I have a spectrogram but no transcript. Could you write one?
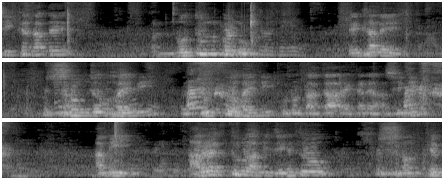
শিক্ষা খাতে নতুন কোনো এখানে সংযোগ হয়নি, যুক্ত হয়নি, কোনো টাকা এখানে আসেনি। আমি আরও একটু, আমি যেহেতু সংক্ষেপ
